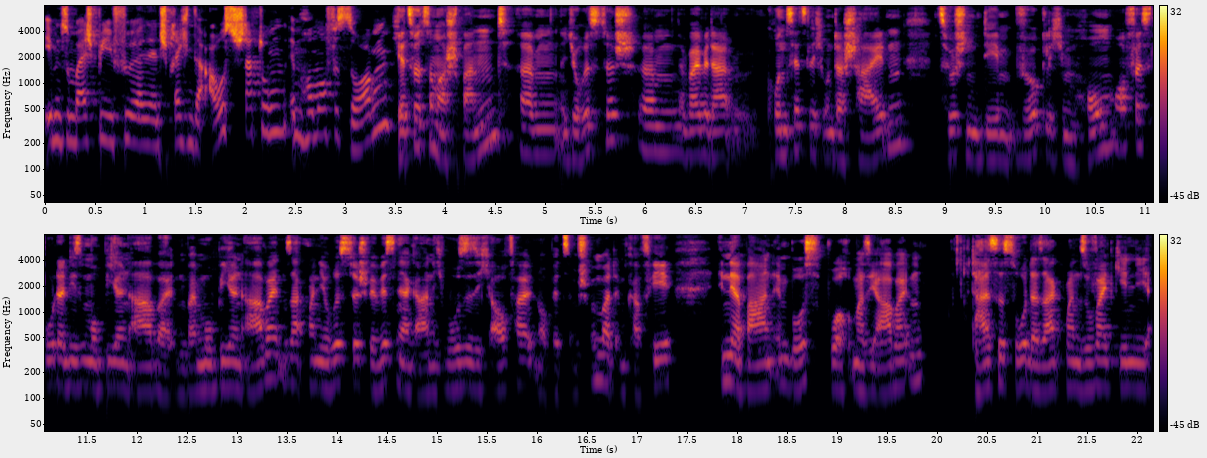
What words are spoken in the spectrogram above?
eben zum Beispiel für eine entsprechende Ausstattung im Homeoffice sorgen? Jetzt wird es nochmal spannend, ähm, juristisch, ähm, weil wir da grundsätzlich unterscheiden zwischen dem wirklichen Homeoffice oder diesem mobilen Arbeiten. Beim mobilen Arbeiten sagt man juristisch, wir wissen ja gar nicht, wo sie sich aufhalten, ob jetzt im Schwimmbad, im Café, in der Bahn, im Bus, wo auch immer sie arbeiten. Da ist es so, da sagt man, so weit gehen die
